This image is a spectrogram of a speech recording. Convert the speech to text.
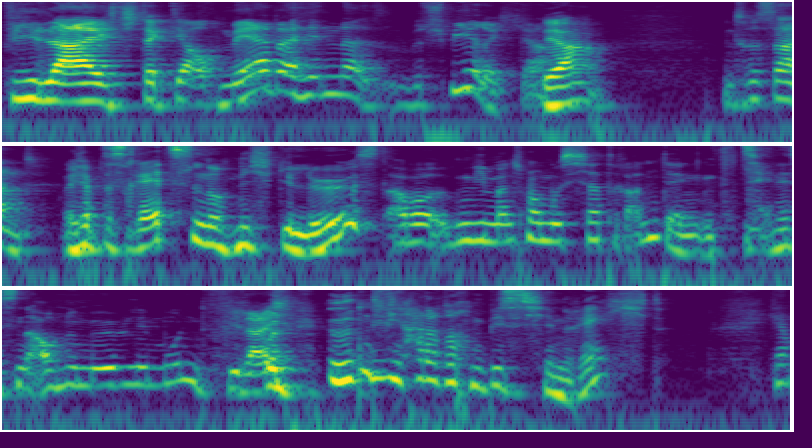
vielleicht steckt ja auch mehr dahinter. Schwierig, ja. Ja. Interessant. Ich habe das Rätsel noch nicht gelöst, aber irgendwie manchmal muss ich ja dran denken. Zähne sind auch nur Möbel im Mund. Vielleicht. Und irgendwie hat er doch ein bisschen recht. Ja,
